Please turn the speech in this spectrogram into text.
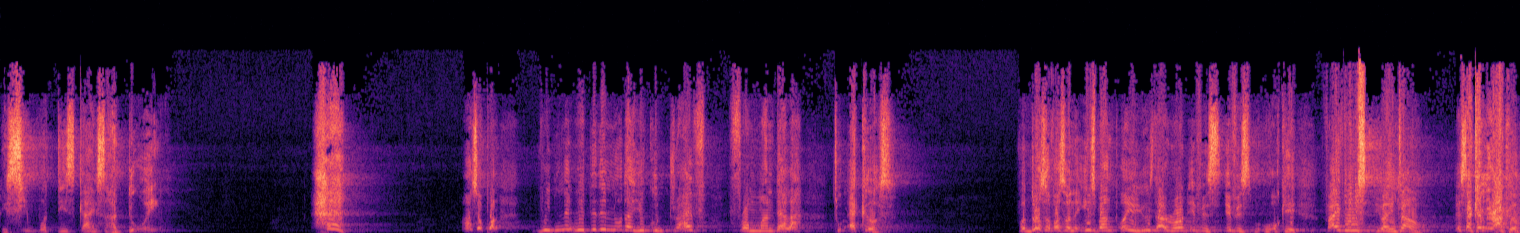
You see what these guys are doing? Huh? We, we didn't know that you could drive from Mandela to Eccles. For those of us on the East Bank, when you use that road, if it's if it's okay, five minutes you are in town. It's like a miracle.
